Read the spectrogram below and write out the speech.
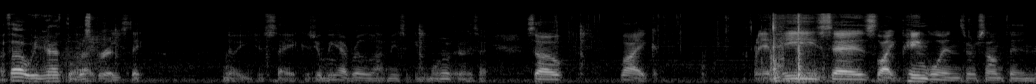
I thought we had to Like, whisper it. no, you just say it because you'll be have really loud music anymore. Okay. So, like, if he says like penguins or something,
